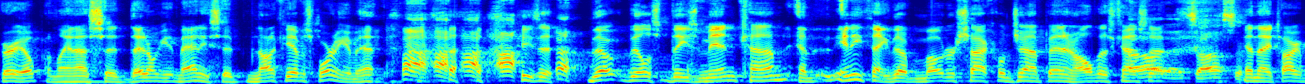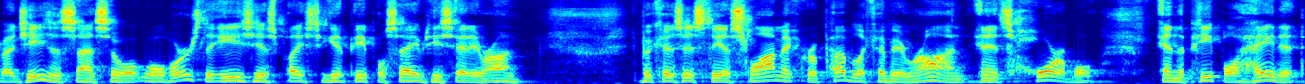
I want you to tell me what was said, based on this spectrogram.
very openly. And I said, They don't get mad. He said, Not if you have a sporting event. he said, they'll, they'll, These men come and anything, they'll motorcycle jump in and all this kind of oh, stuff. that's awesome. And they talk about Jesus. And I said, well, well, where's the easiest place to get people saved? He said, Iran. Because it's the Islamic Republic of Iran and it's horrible and the people hate it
